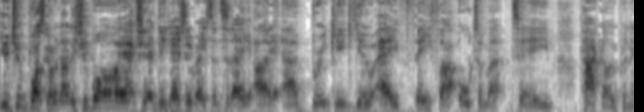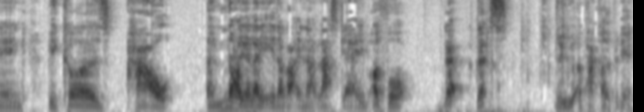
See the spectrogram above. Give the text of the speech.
YouTube, what's going on? It's your boy, Action DJ Subrex, and today I am bringing you a FIFA Ultimate Team pack opening because how annihilated I got in that last game. I thought, let, let's do a pack opening.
